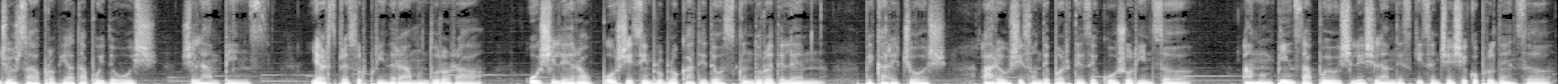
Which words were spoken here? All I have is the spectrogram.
George s-a apropiat apoi de uși și le-a împins, iar spre surprinderea amândurora, ușile erau pur și simplu blocate de o scândură de lemn, pe care Josh a reușit să o îndepărteze cu ușurință. Am împins apoi ușile și le-am deschis încet și cu prudență.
